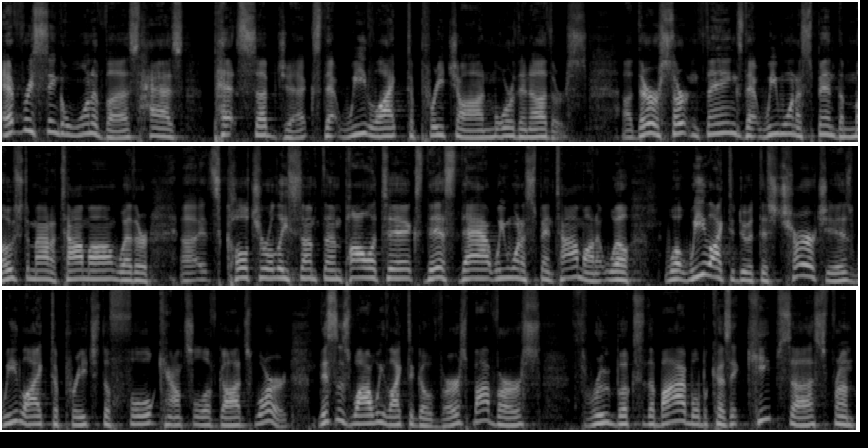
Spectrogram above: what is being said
Every single one of us has pet subjects that we like to preach on more than others. Uh, there are certain things that we want to spend the most amount of time on, whether uh, it's culturally something, politics, this, that. We want to spend time on it. Well, what we like to do at this church is we like to preach the full counsel of God's Word. This is why we like to go verse by verse through books of the Bible because it keeps us from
